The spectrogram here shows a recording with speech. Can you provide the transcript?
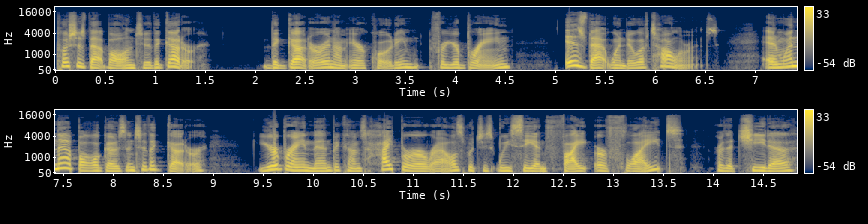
pushes that ball into the gutter. The gutter, and I'm air quoting, for your brain is that window of tolerance. And when that ball goes into the gutter, your brain then becomes hyper aroused, which is we see in fight or flight, or the cheetah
